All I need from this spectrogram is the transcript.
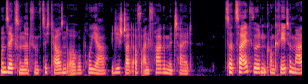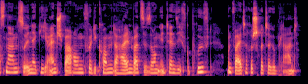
und 650.000 Euro pro Jahr, wie die Stadt auf Anfrage mitteilt. Zurzeit würden konkrete Maßnahmen zur Energieeinsparungen für die kommende Hallenbadsaison intensiv geprüft und weitere Schritte geplant.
